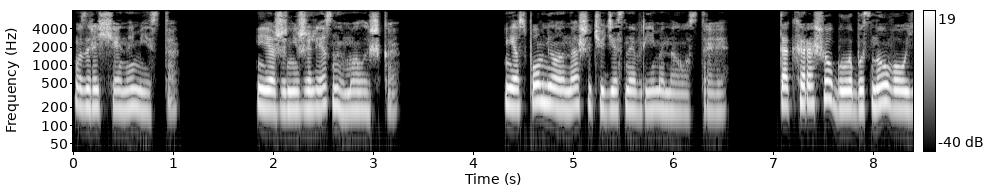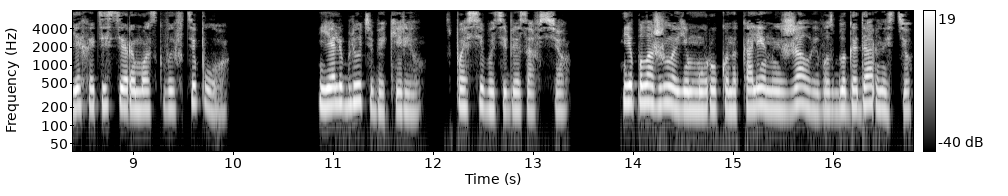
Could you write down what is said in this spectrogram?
возвращая на место. Я же не железная малышка. Я вспомнила наше чудесное время на острове. Так хорошо было бы снова уехать из серой Москвы в тепло. Я люблю тебя, Кирилл. Спасибо тебе за все. Я положила ему руку на колено и сжала его с благодарностью,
